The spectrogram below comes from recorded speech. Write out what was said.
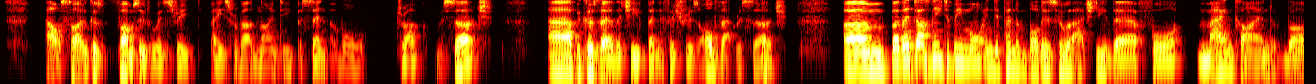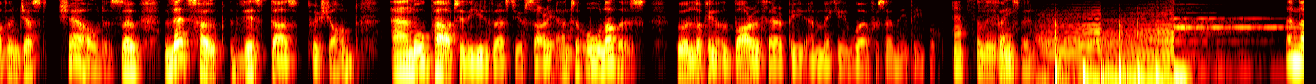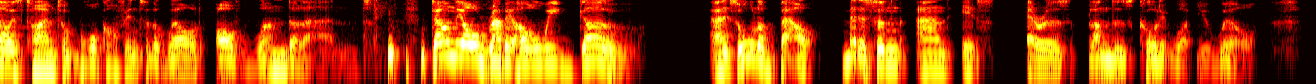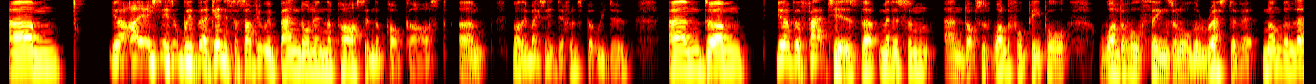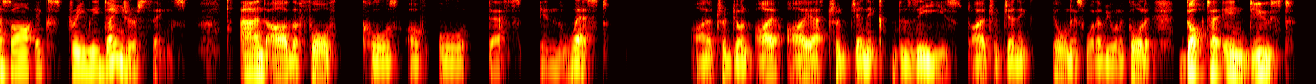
outside because pharmaceutical industry pays for about ninety percent of all drug research uh, because they're the chief beneficiaries of that research. Um, but there does need to be more independent bodies who are actually there for mankind rather than just shareholders. So let's hope this does push on. And all power to the University of Surrey and to all others who are looking at virotherapy and making it work for so many people. Absolutely. Thanks, Lynne. And now it's time to walk off into the world of Wonderland. Down the old rabbit hole we go. And it's all about medicine and its errors, blunders, call it what you will. Um, you know, I, it's, it's, again, it's a subject we've banged on in the past in the podcast. Um, not that it makes any difference, but we do. And um, you know, the fact is that medicine and doctors, wonderful people, wonderful things, and all the rest of it, nonetheless are extremely dangerous things and are the fourth cause of all deaths in the West. Iatrogen, iatrogenic disease, iatrogenic illness, whatever you want to call it, doctor induced.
